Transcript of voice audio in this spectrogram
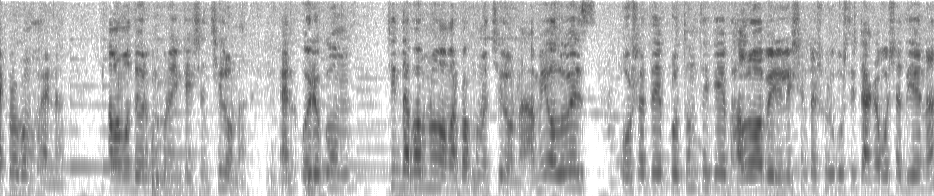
একরকম হয় না। আমার মধ্যে ওরকম কোনো ইন্টেনশন ছিল না। এন্ড ওইরকম চিন্তা ভাবনাও আমার কখনো ছিল না। আমি অলওয়েজ ওর সাথে প্রথম থেকে ভালোভাবে রিলেশনটা শুরু করছি টাকা পয়সা দিয়ে না।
